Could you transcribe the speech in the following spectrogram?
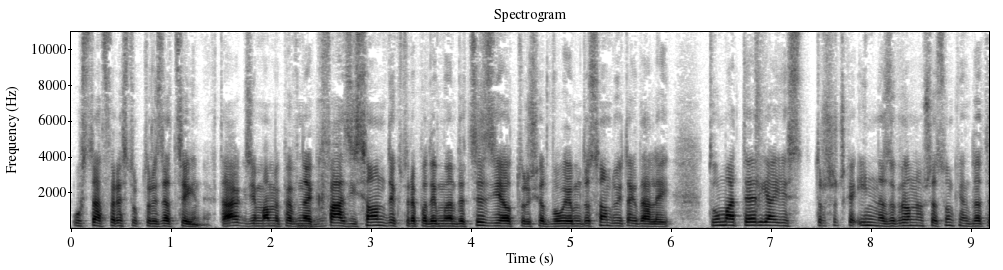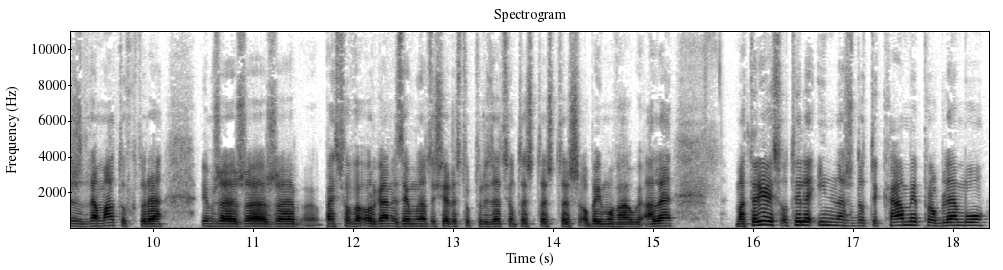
ustaw restrukturyzacyjnych, tak? gdzie mamy pewne mhm. quasi sądy, które podejmują decyzje, od których się odwołujemy do sądu i tak dalej. Tu materia jest troszeczkę inna, z ogromnym szacunkiem dla też dramatów, które wiem, że, że, że państwowe organy zajmujące się restrukturyzacją też, też, też obejmowały, ale Materia jest o tyle inna, że dotykamy problemu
